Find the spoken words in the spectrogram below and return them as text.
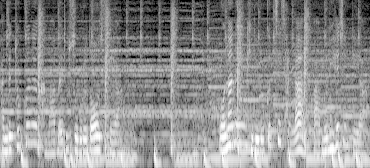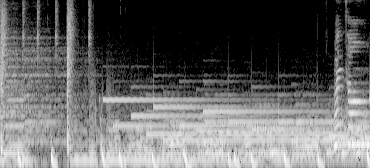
반대쪽 끈을 감아 매듭 속으로 넣어주세요. 원하는 길이로 끝을 잘라 마무리 해줄게요. 완성!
